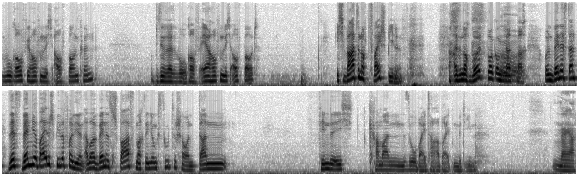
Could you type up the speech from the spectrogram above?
worauf wir hoffentlich aufbauen können. Beziehungsweise worauf er hoffentlich aufbaut. Ich warte noch zwei Spiele. Also noch Wolfsburg und Gladbach. Und wenn es dann, selbst wenn wir beide Spiele verlieren, aber wenn es Spaß macht, den Jungs zuzuschauen, dann finde ich, kann man so weiterarbeiten mit ihm. Naja,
